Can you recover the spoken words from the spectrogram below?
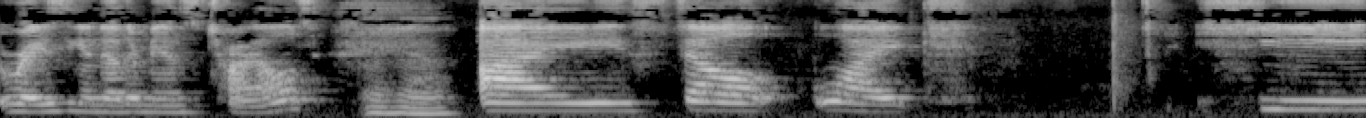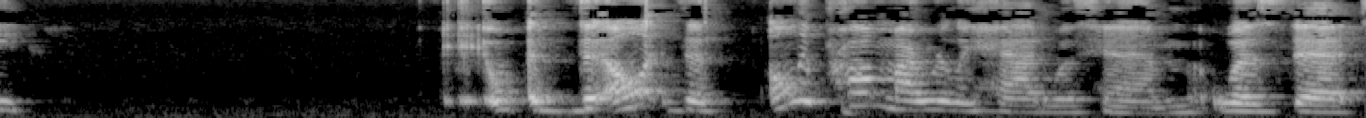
raising another man's child. Mm-hmm. I felt like he the only the only problem I really had with him was that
